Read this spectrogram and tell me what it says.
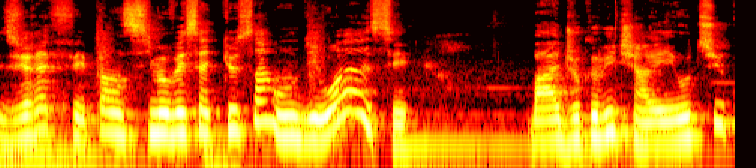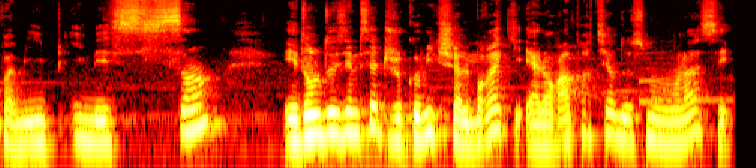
Zverev fait pas un si mauvais set que ça. On dit ouais, c'est bah Djokovic est au-dessus quoi, mais il, met 6-1 et dans le deuxième set, Djokovic a le break, et alors à partir de ce moment-là, c'est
